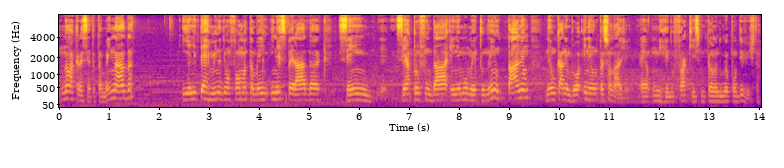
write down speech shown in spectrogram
não acrescenta também nada, e ele termina de uma forma também inesperada, sem, sem aprofundar em nenhum momento nem o Talion, nem o Calimbro e nenhum personagem. É um enredo fraquíssimo, pelo menos do meu ponto de vista.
